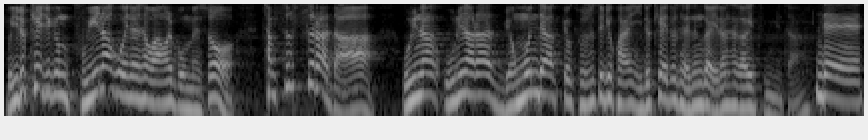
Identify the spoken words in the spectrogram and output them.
뭐 이렇게 지금 부인하고 있는 상황을 보면서 참 씁쓸하다. 우리나라 우리나라 명문대학교 교수들이 과연 이렇게 해도 되는가 이런 생각이 듭니다. 네.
